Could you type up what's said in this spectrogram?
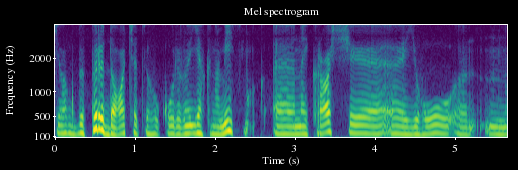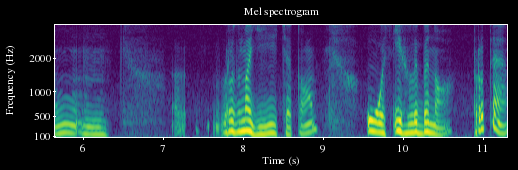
якби передача цього кольору, як на мій смак, е, найкраще е, його е, ну, е, розмаїття. Та? Ось і глибина. Проте,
